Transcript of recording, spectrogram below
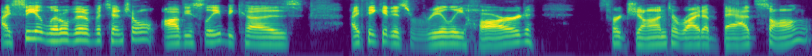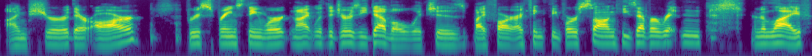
I see a little bit of potential, obviously, because I think it is really hard for John to write a bad song. I'm sure there are. Bruce Springsteen wrote Night with the Jersey Devil, which is by far, I think, the worst song he's ever written in his life.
